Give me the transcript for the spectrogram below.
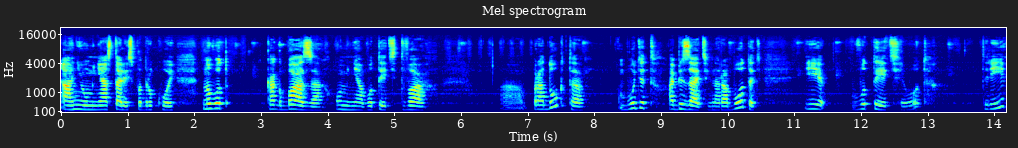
а они у меня остались под рукой. Но вот как база у меня вот эти два а, продукта будет обязательно работать. И вот эти вот три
